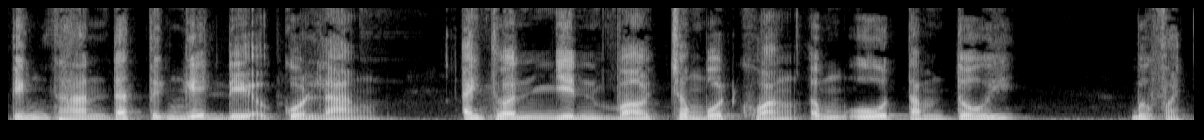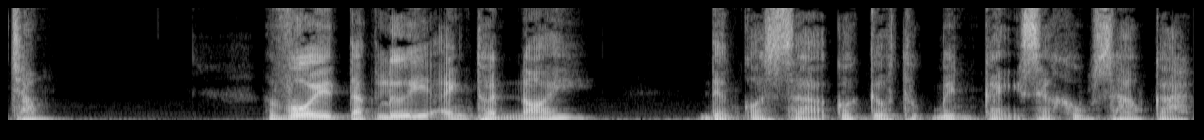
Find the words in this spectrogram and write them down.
tiếng than đã tới nghĩa địa của làng. Anh Thuần nhìn vào trong một khoảng âm u tăm tối, Bước vào trong. Vội tặc lưỡi, anh Thuần nói, Đừng có sợ, có kiểu thúc bên cạnh sẽ không sao cả.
